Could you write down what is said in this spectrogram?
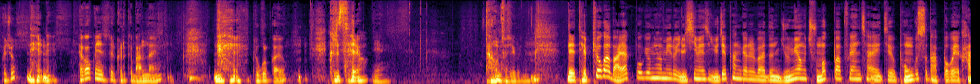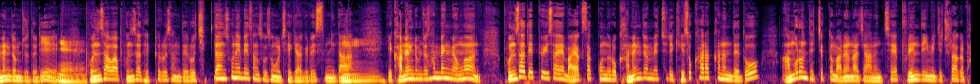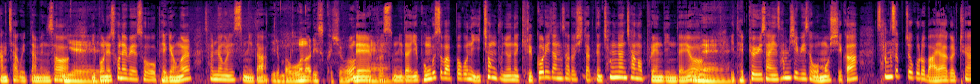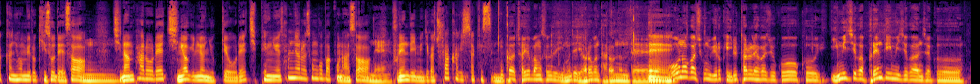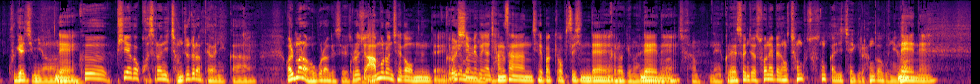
그죠? 네네. 백악관 인사들이 그렇게 많나요? 네. 누굴까요? 글쎄요. 예. 다음 소식은요. 네, 대표가 마약 복용 혐의로 1심에서 유죄 판결을 받은 유명 주먹밥 프랜차이즈 봉구스 밥버거의 가맹점주들이 예. 본사와 본사 대표를 상대로 집단 손해배상 소송을 제기하기로 했습니다. 음. 이 가맹점주 300명은 본사 대표이사의 마약 사건으로 가맹점 매출이 계속 하락하는데도 아무런 대책도 마련하지 않은 채 브랜드 이미지 추락을 방치하고 있다면서 예. 이번에 손해배소 배경을 설명을 했습니다. 이른바 오너 리스크죠. 네, 예. 그렇습니다. 이 봉구스 밥버거는 2009년에 길거리 장사로 시작된 청년 창업 브랜드인데요. 네. 이 대표이사인 32세 오모 씨가 상습적으로 마약을 투약한 혐의로 기소돼서 음. 지난 8월에 징역 1년 6개월에 집행유예 3년을 선고받고 나서 네. 브랜드 이미지가 추락하기 시작했습니다. 그러니까 저희 방송에서 이 문제 여러 번 다뤘는데 네. 오너가 지금 이렇게 일탈을 해가지고 그 이미지가 브랜드 이미지가 이제 그 구겨지면 네. 그 피해가 고스란히 점주들한테 가니까 얼마나 억울하겠어요. 그렇죠. 정말. 아무런 죄가 없는데 열심히 말입니다. 그냥 장사한 죄밖에 없으신데. 그러게 말이에요. 네네. 참. 네. 그래서 이제 손해배상 청구 소송까지 제기를 한 거군요. 네네.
